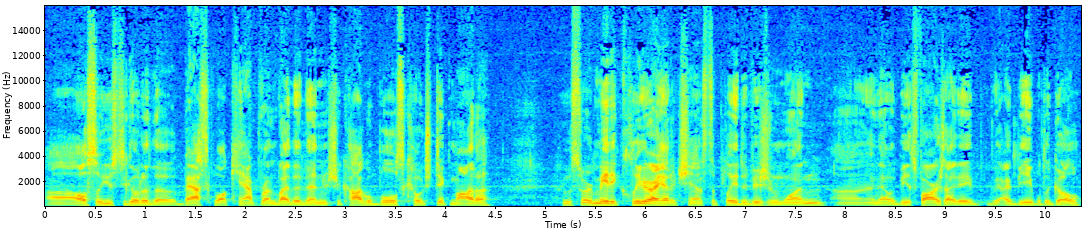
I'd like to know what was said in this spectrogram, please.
Uh, also used to go to the basketball camp run by the then Chicago Bulls coach Dick Motta, who sort of made it clear I had a chance to play Division One, uh, and that would be as far as I'd, I'd be able to go.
